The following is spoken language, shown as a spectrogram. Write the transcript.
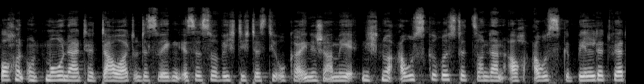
Wochen und Monate dauert. Und deswegen ist es so wichtig, dass die ukrainische Armee nicht nur ausgerüstet, sondern auch ausgebildet wird.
